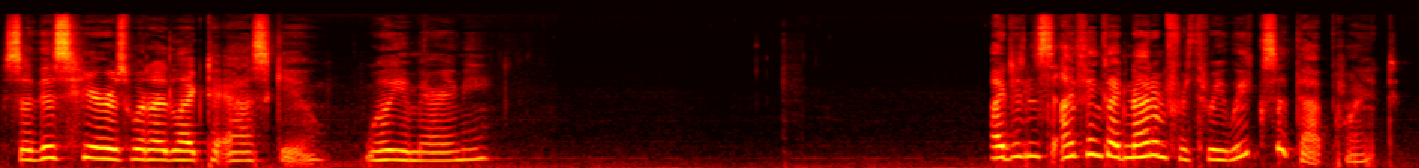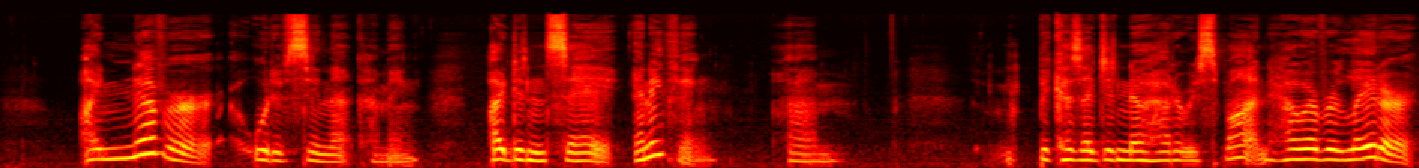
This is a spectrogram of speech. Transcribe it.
So this here is what I'd like to ask you. Will you marry me? I didn't I think I'd known him for 3 weeks at that point. I never would have seen that coming. I didn't say anything um, because I didn't know how to respond. However, later,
